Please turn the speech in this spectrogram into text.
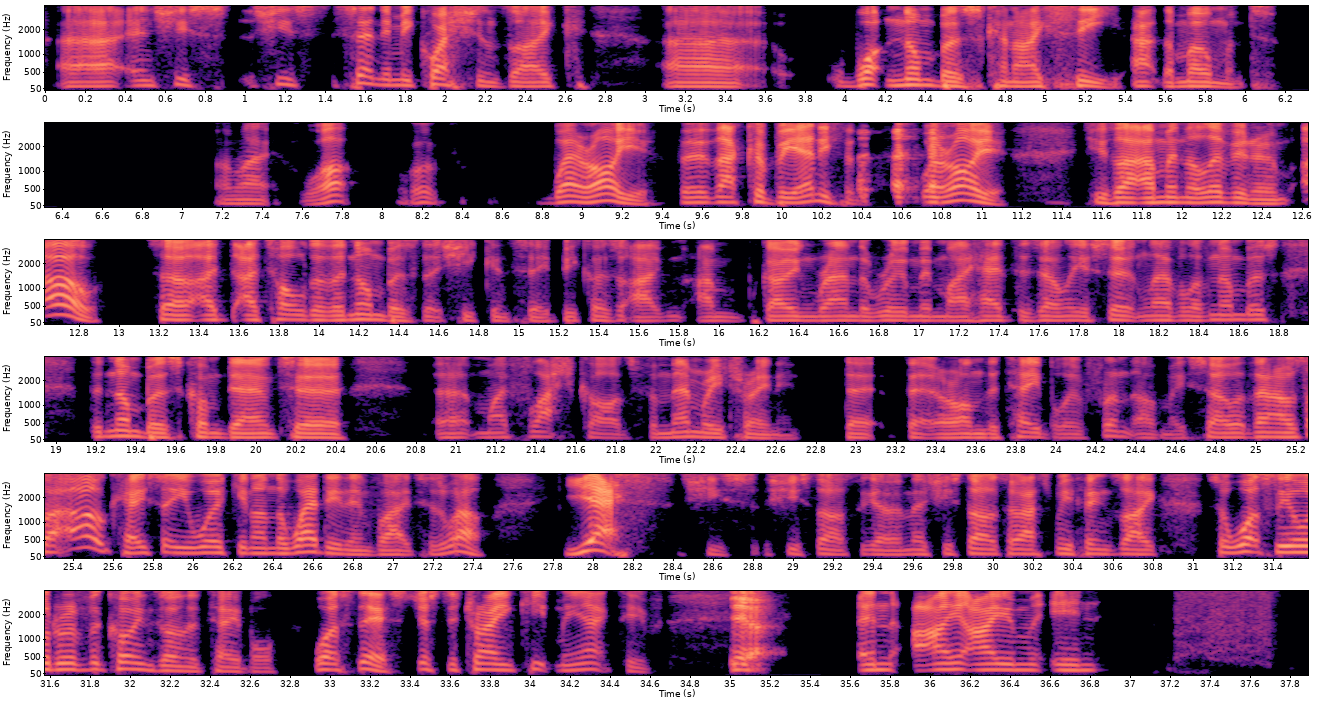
Uh, and she's she's sending me questions like, uh, "What numbers can I see at the moment?" I'm like, "What? what? Where are you? That could be anything. Where are you?" She's like, "I'm in the living room." Oh, so I, I told her the numbers that she can see because I'm I'm going around the room in my head. There's only a certain level of numbers. The numbers come down to uh, my flashcards for memory training that, that are on the table in front of me. So then I was like, oh, okay, so you're working on the wedding invites as well. Yes, she she starts to go, and then she starts to ask me things like, so what's the order of the coins on the table? What's this? Just to try and keep me active. Yeah. And I I am in.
